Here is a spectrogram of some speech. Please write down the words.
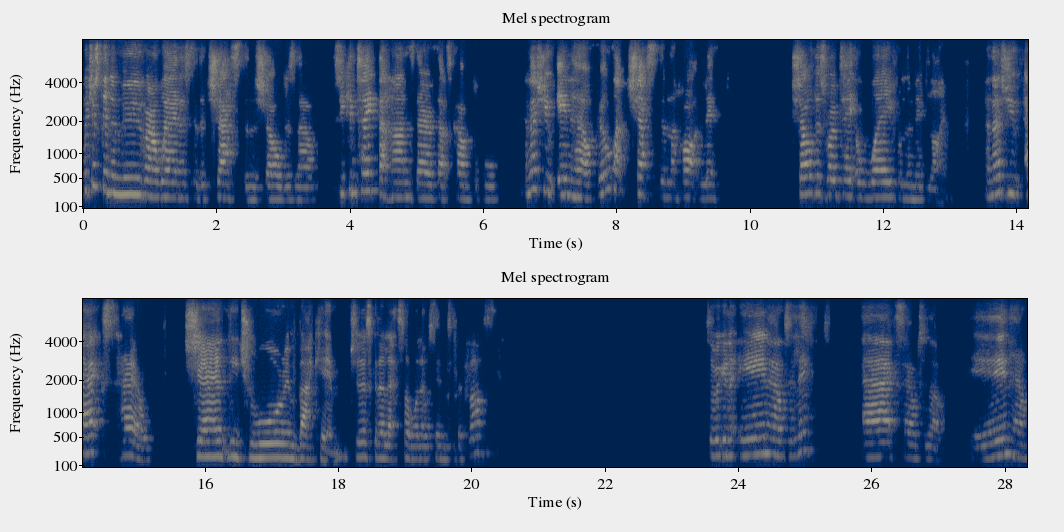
We're just going to move our awareness to the chest and the shoulders now. So you can take the hands there if that's comfortable. And as you inhale, feel that chest and the heart lift. Shoulders rotate away from the midline. And as you exhale, gently drawing back in. Just going to let someone else into the class. So we're going to inhale to lift, exhale to lower. Inhale,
